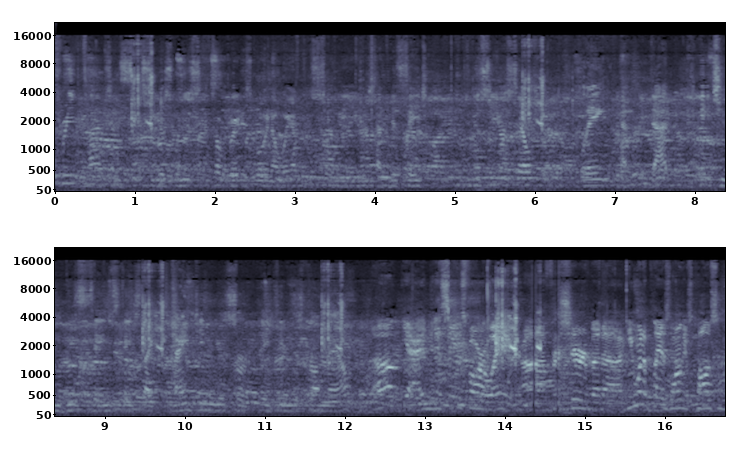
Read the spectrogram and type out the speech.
three times in six years when you see Tom Brady's going away after so many years at his age? Do you see yourself playing at that? Age in same stage, like 19 years or 18 years from now? Um, yeah, I mean, it seems far away uh, for sure, but uh, you want to play as long as possible.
